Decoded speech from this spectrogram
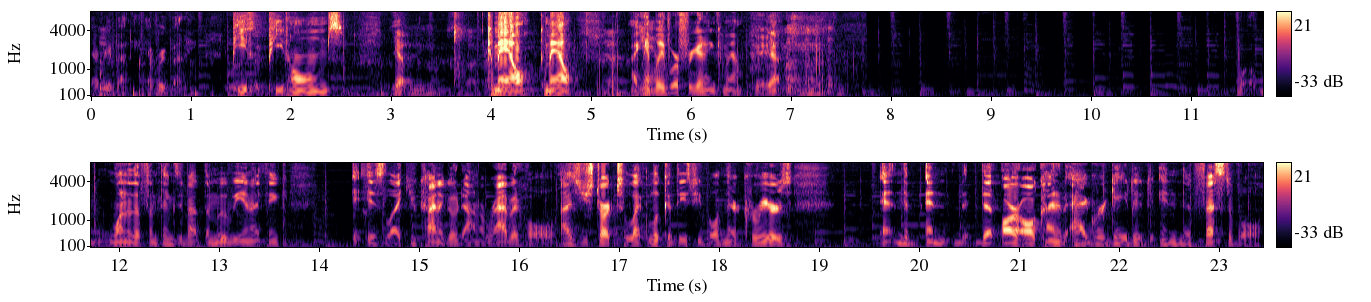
Everybody, everybody. Pete Pete Holmes. Yep. Kumail, Kumail. I can't Yeah. believe we're forgetting Kumail. Yeah. One of the fun things about the movie, and I think i- is like you kind of go down a rabbit hole as you start to like look at these people and their careers, and the and th- that are all kind of aggregated in the festival.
